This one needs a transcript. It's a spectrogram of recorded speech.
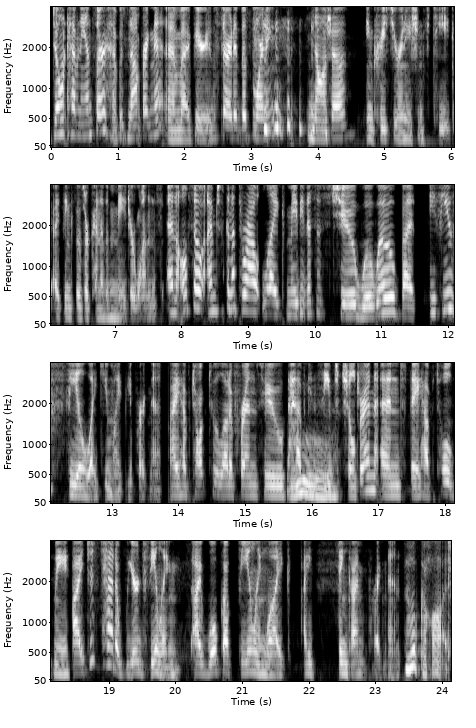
Don't have an answer. I was not pregnant and my period started this morning. Nausea, increased urination fatigue. I think those are kind of the major ones. And also, I'm just going to throw out like maybe this is too woo woo, but if you feel like you might be pregnant, I have talked to a lot of friends who have Ooh. conceived children and they have told me, I just had a weird feeling. I woke up feeling like I think I'm pregnant. Oh, God.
